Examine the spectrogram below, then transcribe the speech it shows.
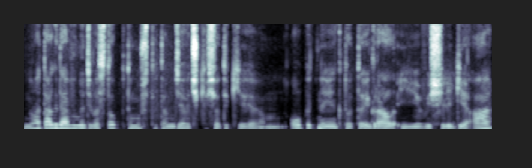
Ну а так, да, Владивосток, потому что там девочки все-таки опытные, кто-то играл и в высшей лиге А,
